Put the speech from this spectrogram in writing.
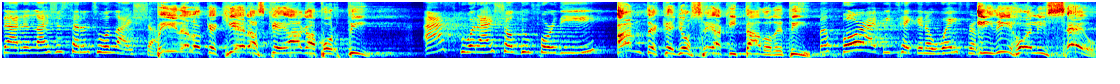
that Elijah said unto Elisha, pide lo que quieras que haga por ti, Ask what I shall do for thee antes que yo sea quitado de ti. before I be taken away from Y dijo Eliseo,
